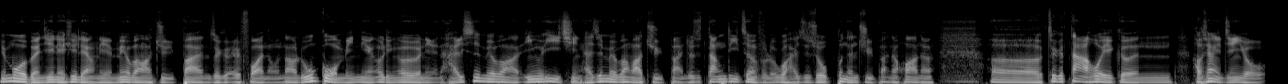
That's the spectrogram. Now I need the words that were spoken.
为墨尔本已经连续两年没有办法举办这个 F1 哦。那如果明年二零二二年还是没有办法，因为疫情还是没有办法举办，就是当地政府如果还是说不能举办的话呢，呃，这个大会跟好像已经有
